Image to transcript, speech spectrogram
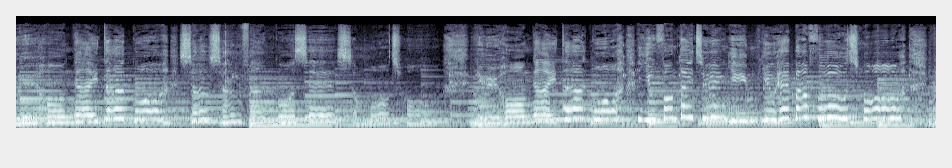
如何捱得過？想想犯過些什麼錯？如何捱得過？要放低尊嚴，要吃飽苦楚。如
